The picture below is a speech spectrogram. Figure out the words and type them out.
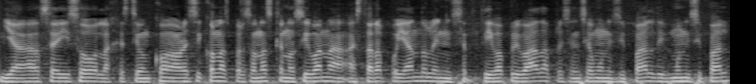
ya se hizo la gestión con, ahora sí con las personas que nos iban a, estar apoyando, la iniciativa privada, presencia municipal, DIF municipal.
